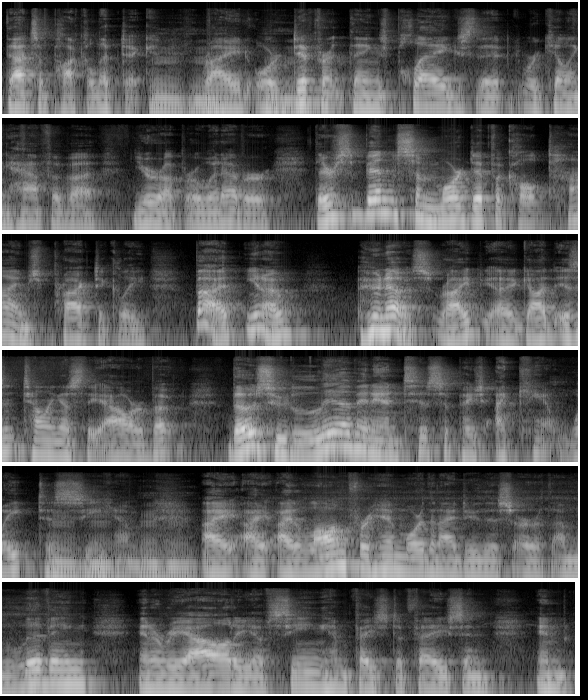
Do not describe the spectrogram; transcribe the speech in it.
that's apocalyptic, mm-hmm. right? Or mm-hmm. different things, plagues that were killing half of uh, Europe or whatever. There's been some more difficult times practically, but you know, who knows, right? Uh, God isn't telling us the hour, but those who live in anticipation, I can't wait to mm-hmm, see him. Mm-hmm. I, I, I, long for him more than I do this earth. I'm living in a reality of seeing him face to face and, and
